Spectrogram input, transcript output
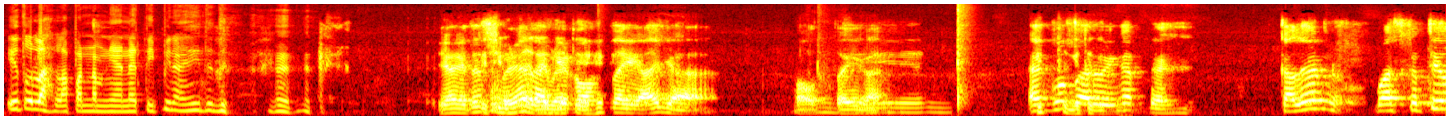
itulah 86 nya net TV nanti itu tuh. Ya itu sebenarnya ya lagi berarti. roleplay aja. Roleplay kan. Eh gue Gitu, baru gitu. ingat deh. Kalian pas kecil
